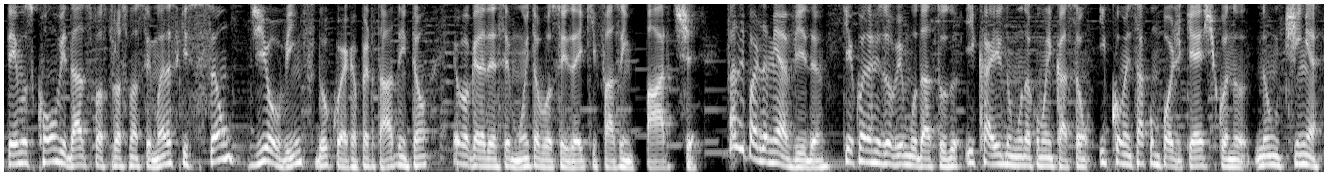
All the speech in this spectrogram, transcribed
Temos convidados para as próximas semanas que são de ouvintes do Cueca Apertada, então eu vou agradecer muito a vocês aí que fazem parte fazem parte da minha vida. Que quando eu resolvi mudar tudo e cair no mundo da comunicação e começar com um podcast quando não tinha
